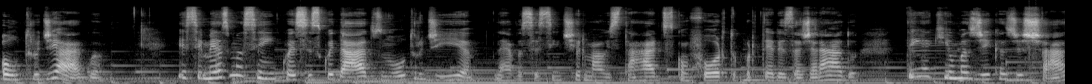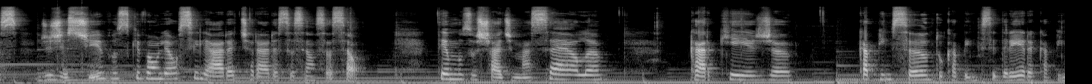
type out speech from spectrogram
outro de água. E se mesmo assim, com esses cuidados, no outro dia, né, você sentir mal-estar, desconforto por ter exagerado, tem aqui umas dicas de chás digestivos que vão lhe auxiliar a tirar essa sensação. Temos o chá de macela, carqueja, capim santo, capim cidreira, capim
